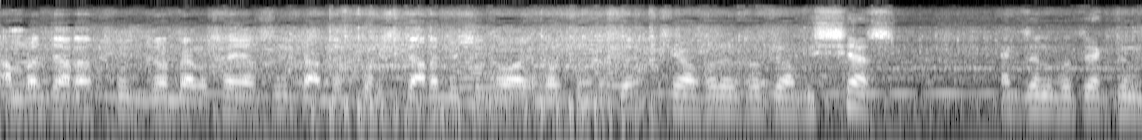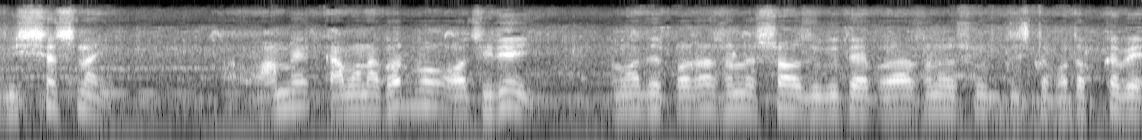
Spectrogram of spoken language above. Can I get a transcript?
আমরা যারা ক্ষুদ্র ব্যবসায়ী আছি তাদের পরিস্থিতি আরও বেশি ভয়াবহ অপরের প্রতি অবিশ্বাস একজনের প্রতি একজন বিশ্বাস নাই। আমি কামনা করব অচিরেই আমাদের প্রশাসনের সহযোগিতায় প্রশাসনের সুনির্দিষ্ট পদক্ষেপে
